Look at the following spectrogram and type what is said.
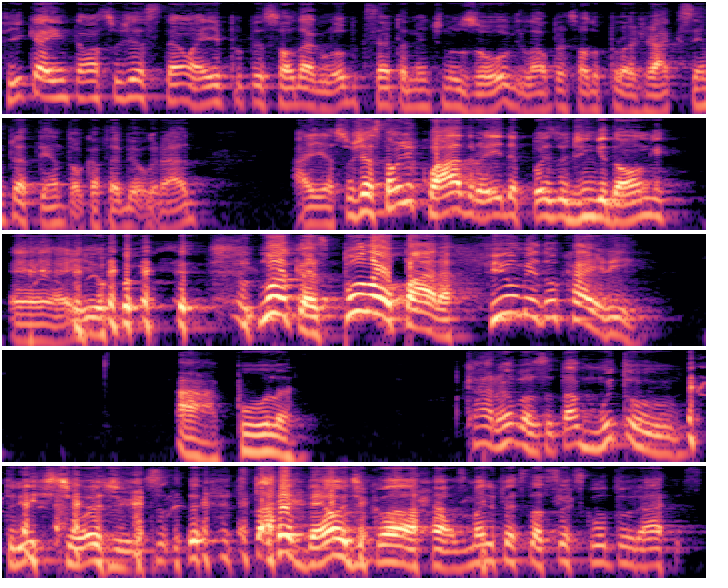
Fica aí então a sugestão aí pro pessoal da Globo, que certamente nos ouve, lá o pessoal do Projac, sempre atento ao Café Belgrado. Aí a sugestão de quadro aí, depois do Ding Dong. É, eu... Lucas, pula ou para? Filme do Kairi. Ah, pula. Caramba, você tá muito triste hoje. Você tá rebelde com as manifestações culturais.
